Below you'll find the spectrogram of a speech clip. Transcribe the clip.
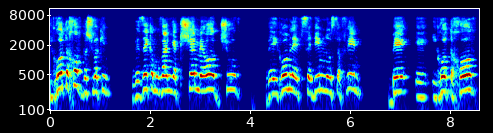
אגרות החוב בשווקים, וזה כמובן יקשה מאוד שוב ויגרום להפסדים נוספים באגרות החוב,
